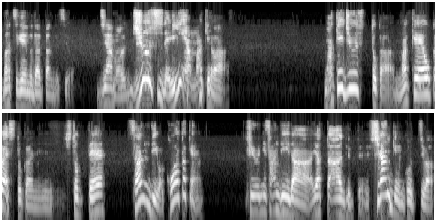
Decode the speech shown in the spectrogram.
罰ゲームだったんですよ。じゃあもうジュースでいいやん、負けは。負けジュースとか負けお菓子とかにしとって、サンディは怖かけん。急にサンディだ、やったーって言って。知らんけん、こっちは。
